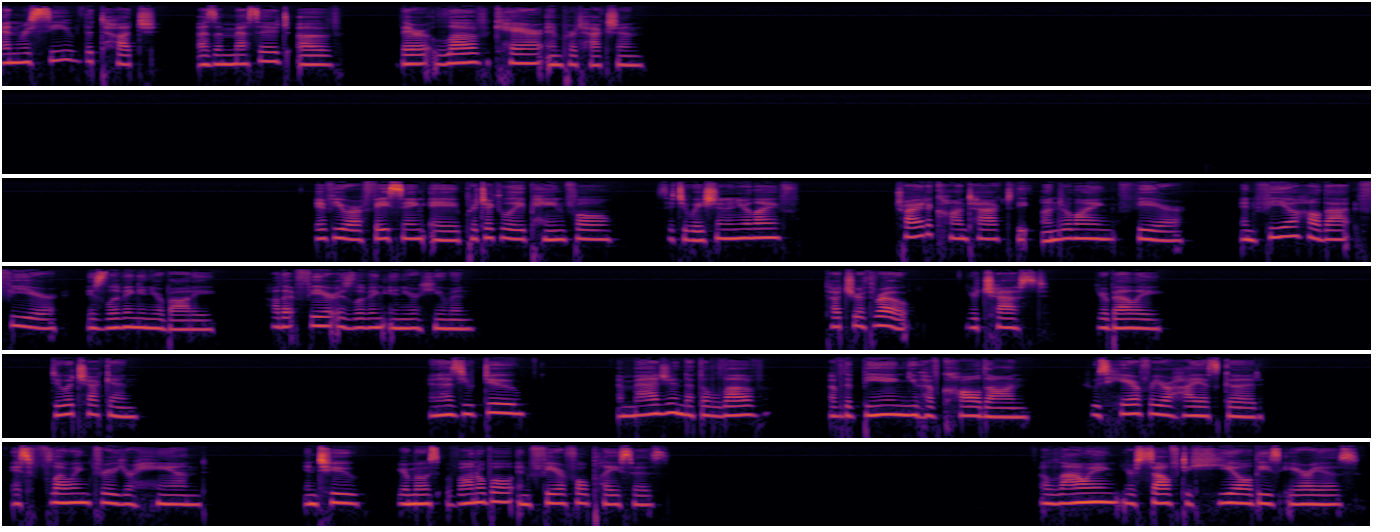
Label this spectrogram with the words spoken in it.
and receive the touch as a message of their love, care, and protection. If you are facing a particularly painful situation in your life, try to contact the underlying fear and feel how that fear is living in your body, how that fear is living in your human. Touch your throat, your chest, your belly. Do a check in. And as you do, Imagine that the love of the being you have called on, who's here for your highest good, is flowing through your hand into your most vulnerable and fearful places. Allowing yourself to heal these areas.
